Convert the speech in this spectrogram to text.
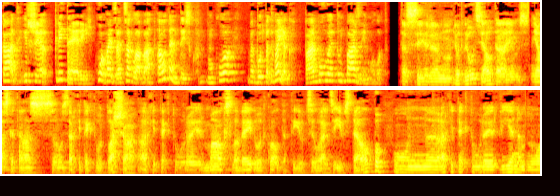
Kādi ir šie kritēriji, ko vajadzētu saglabāt autentisku un ko varbūt pat vajag pārbūvēt un pārzīmolot? Tas ir um, ļoti grūts jautājums. Jāskatās uz arhitektūru plašāk. Arhitektūra ir māksla veidot kvalitatīvu cilvēku dzīves telpu, un uh, arhitektūra ir viena no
